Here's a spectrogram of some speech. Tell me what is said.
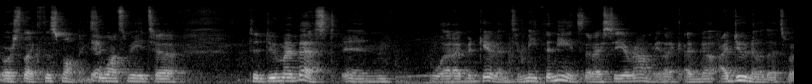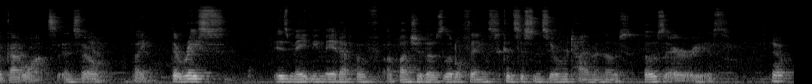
or it's like the small things. Yeah. He wants me to to do my best in what I've been given to meet the needs that I see around me. Like I know I do know that's what God wants, and so like the race is maybe made up of a bunch of those little things, consistency over time in those those areas. Yep.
